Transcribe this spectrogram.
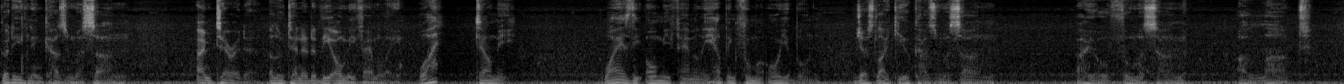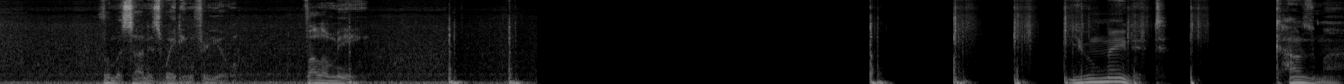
Good evening, Kazuma-san. I'm Terada, a lieutenant of the Omi family. What? Tell me. Why is the Omi family helping Fuma Oyabun? Just like you, Kazuma-san. I owe Fuma-san a lot. Fuma-san is waiting for you. Follow me. find it. Kazuma.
